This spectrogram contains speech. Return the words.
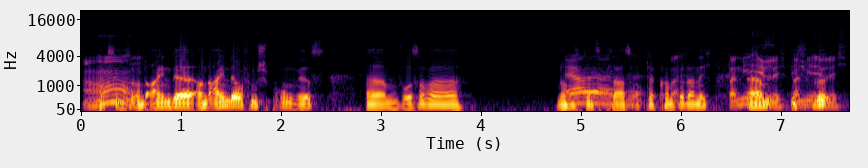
Ah. Und einen, der, und einen, der auf dem Sprung ist, ähm, wo es aber noch ja, nicht ganz klar ist, ob der kommt bei, oder nicht. Bei mir ähm, ähnlich, bei mir ähnlich.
